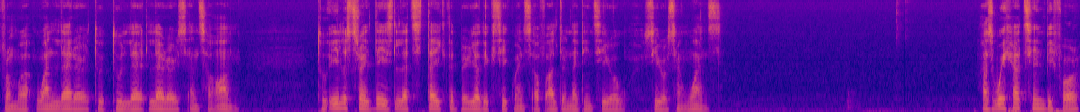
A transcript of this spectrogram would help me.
from one letter to two le letters and so on. To illustrate this, let's take the periodic sequence of alternating zero, zeros and ones. As we had seen before,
